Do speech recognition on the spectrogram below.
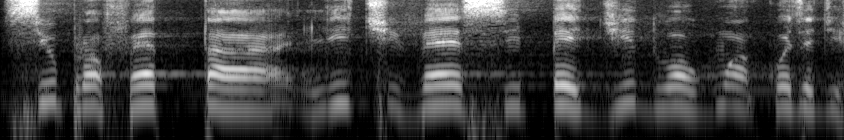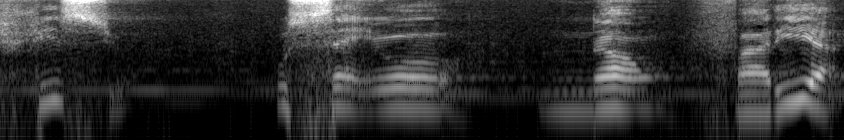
se o profeta lhe tivesse pedido alguma coisa difícil, o Senhor não faria?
